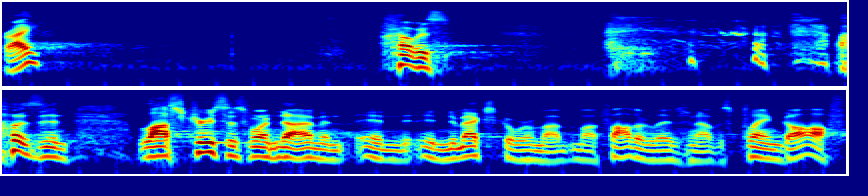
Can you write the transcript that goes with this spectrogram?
Right? I was I was in Las Cruces one time in, in, in New Mexico where my, my father lives, and I was playing golf,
